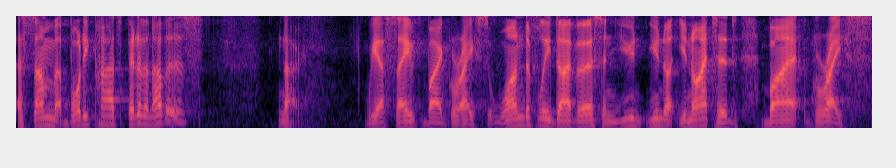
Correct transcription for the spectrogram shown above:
Are some body parts better than others? No. We are saved by grace, wonderfully diverse and united by grace.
